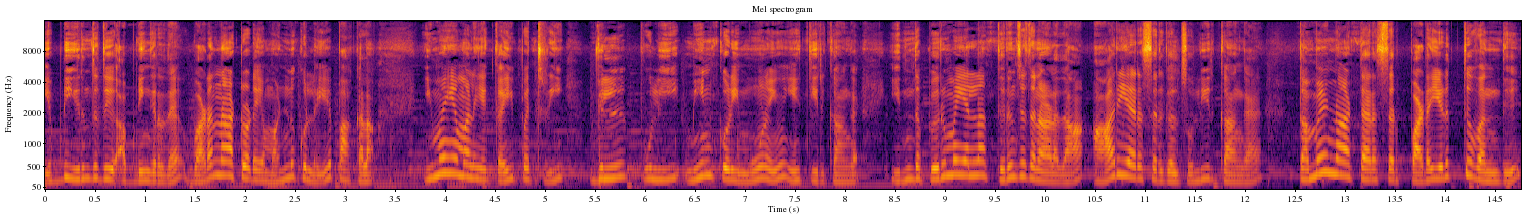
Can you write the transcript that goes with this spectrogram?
எப்படி இருந்தது அப்படிங்கிறத வடநாட்டுடைய மண்ணுக்குள்ளேயே பார்க்கலாம். இமயமலையை கைப்பற்றி வில் புலி மீன்கொடி மூணையும் ஏற்றியிருக்காங்க இந்த பெருமையெல்லாம் தெரிஞ்சதுனால தான் ஆரிய அரசர்கள் சொல்லியிருக்காங்க தமிழ்நாட்டரசர் படையெடுத்து வந்து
